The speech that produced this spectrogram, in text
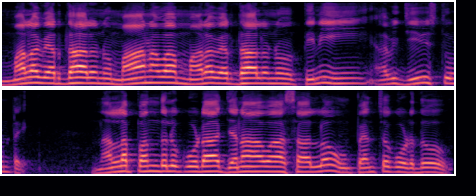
మల వ్యర్థాలను మానవ మల వ్యర్థాలను తిని అవి జీవిస్తూ ఉంటాయి. నల్ల పందులు కూడా జనావాసాల్లో పెంచకూడదు.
